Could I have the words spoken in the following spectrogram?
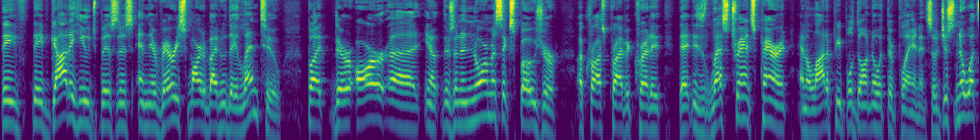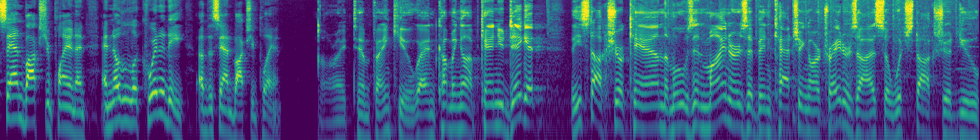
they've, they've got a huge business, and they're very smart about who they lend to. But there are, uh, you know, there's an enormous exposure across private credit that is less transparent, and a lot of people don't know what they're playing in. So just know what sandbox you're playing in, and know the liquidity of the sandbox you play in. All right, Tim, thank you. And coming up, can you dig it? These stocks sure can. The moves in miners have been catching our traders' eyes. So, which stocks should you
